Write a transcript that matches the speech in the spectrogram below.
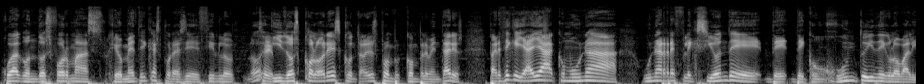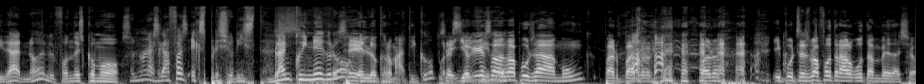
juega con dos formas geométricas, por así decirlo, ¿no? Sí. Y dos colores contrarios complementarios. Parece que ya haya como una, una reflexión de, de- de conjunto y de globalidad, ¿no? En el fondo es como Son unas gafas expresionistas. blanco y negro Sí. en lo cromático, por Sí, así jo crec que se les va posar a Munch per, per, per, i potser es va fotre algú també d'això.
